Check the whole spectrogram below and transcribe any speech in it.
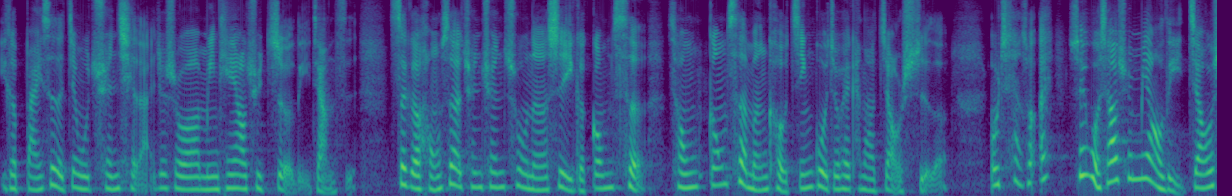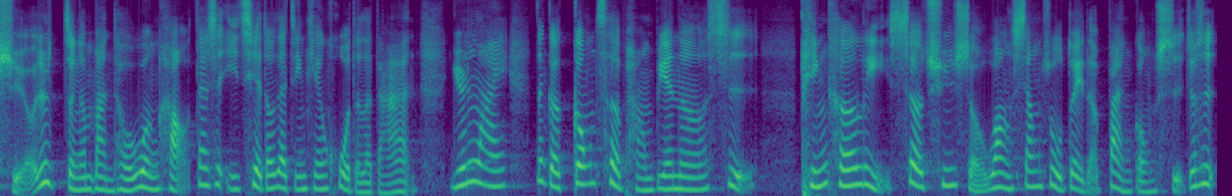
一个白色的建物圈起来，就说明天要去这里这样子。这个红色圈圈处呢，是一个公厕，从公厕门口经过就会看到教室了。我就想说，哎，所以我是要去庙里教学，我就整个满头问号。但是，一切都在今天获得了答案。原来那个公厕旁边呢，是平和里社区守望相助队的办公室，就是。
